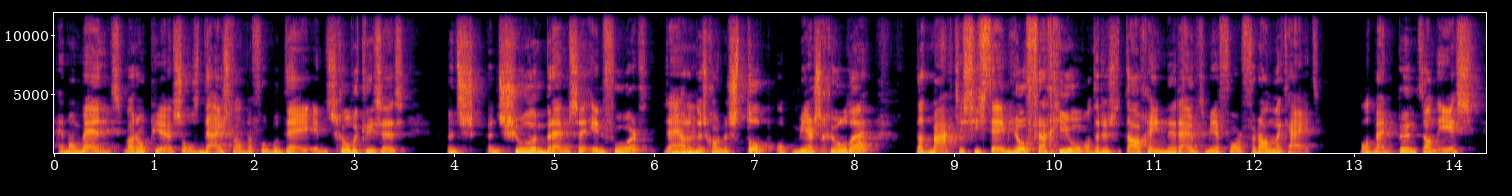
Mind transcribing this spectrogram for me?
het moment waarop je, zoals Duitsland bijvoorbeeld deed in de schuldencrisis, een, een schuldenbremse invoert, zij hadden mm -hmm. dus gewoon een stop op meer schulden, dat maakt je systeem heel fragiel, want er is totaal geen ruimte meer voor veranderlijkheid. Wat mijn punt dan is,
